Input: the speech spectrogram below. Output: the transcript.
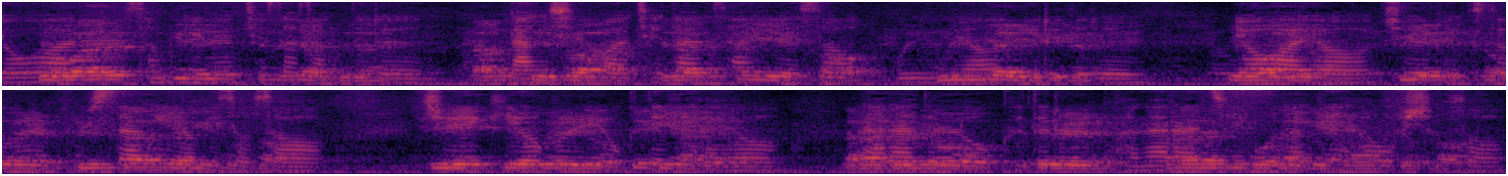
여호와를 섬기는 제사장들은 낭실과 제단 사이에서 울며 이르기를 여호와여 주의 백성을 불쌍히 여기소서. 주의 기업을 욕되게 하여 나라들로 그들을 관할하지 못하게 하옵소서.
